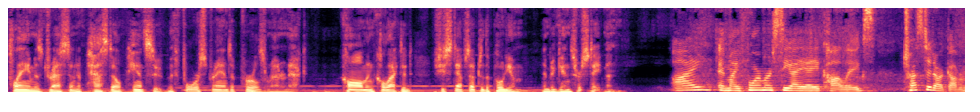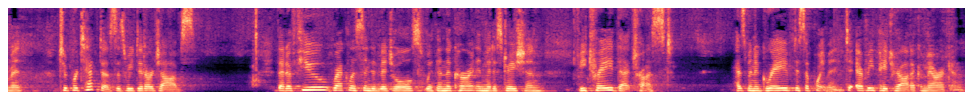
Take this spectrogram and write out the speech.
Plame is dressed in a pastel pantsuit with four strands of pearls around her neck. Calm and collected, she steps up to the podium and begins her statement. I and my former CIA colleagues trusted our government to protect us as we did our jobs. That a few reckless individuals within the current administration betrayed that trust has been a grave disappointment to every patriotic American.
